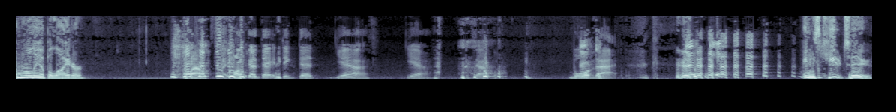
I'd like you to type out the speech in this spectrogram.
I'm holding up a lighter. Wow. I think that, that, I think that, yeah, yeah, exactly. More of that. And he's cute too.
